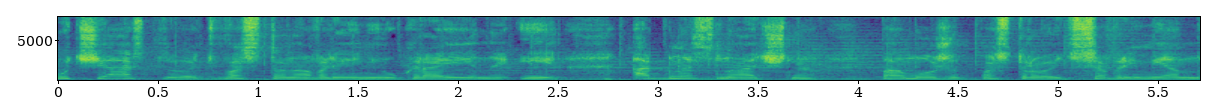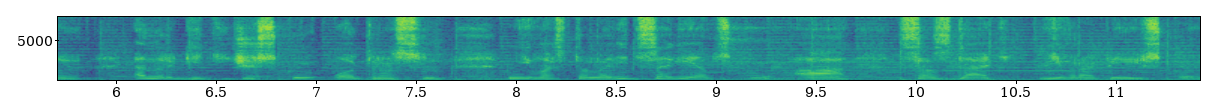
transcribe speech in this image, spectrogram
участвовать в восстановлении Украины и однозначно поможет построить современную энергетическую отрасль. Не восстановить советскую, а создать европейскую.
